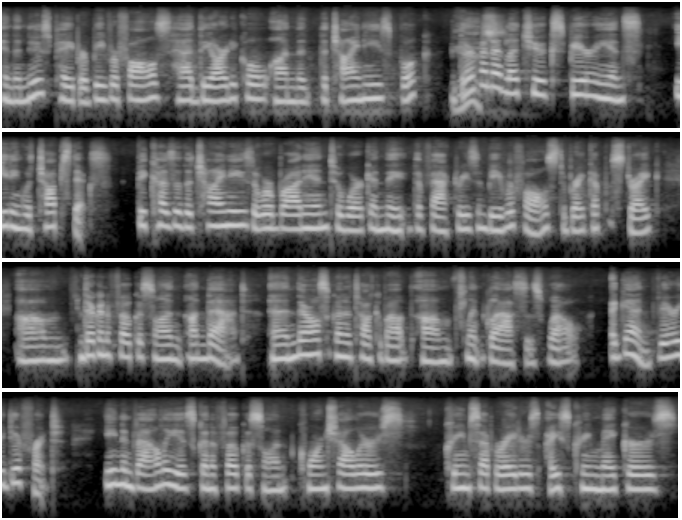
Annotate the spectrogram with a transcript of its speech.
in the newspaper, Beaver Falls had the article on the, the Chinese book. They're going to let you experience eating with chopsticks because of the Chinese that were brought in to work in the, the factories in Beaver Falls to break up a strike. Um, they're going to focus on, on that. And they're also going to talk about um, flint glass as well. Again, very different. Enon Valley is going to focus on corn shellers, cream separators, ice cream makers,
